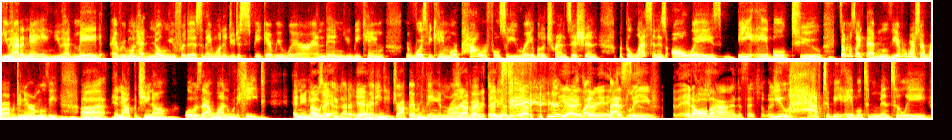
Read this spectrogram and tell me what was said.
you had a name you had made everyone had known you for this and they wanted you to speak everywhere and then you became your voice became more powerful so you were able to transition but the lesson is always be able to it's almost like that movie you ever watch that robert de niro movie uh in al pacino what was that one with heat and then he oh, was yeah, like, "You got to be yeah. ready to drop everything and run." Drop like everything. And, yep. yeah, like 30, just leave it all you, behind essentially. you have to be able to mentally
